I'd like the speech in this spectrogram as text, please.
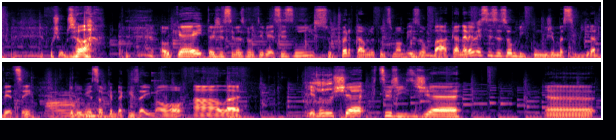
už umřela. OK, takže si vezmeme ty věci z ní, super, tam dokonce mám i zombáka, nevím jestli ze zombíků můžeme sbírat věci, to by mě celkem taky zajímalo, ale jednoduše chci říct, že Uh,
